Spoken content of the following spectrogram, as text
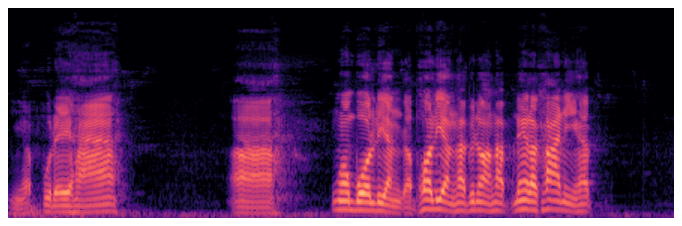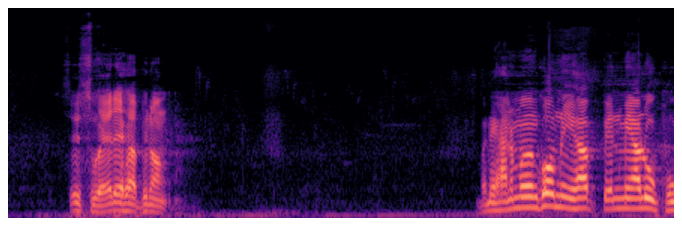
นี่ครับผู้ใดหา อ่าง่วงโบเลี้ยงกับพ่อเลี้ยงครับพี่น้องครับในราคานี้ครับ สวยๆเลยครับพี่น้องบริหารเมืองโคมนี่ครับเป็นแม่ลูกผู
